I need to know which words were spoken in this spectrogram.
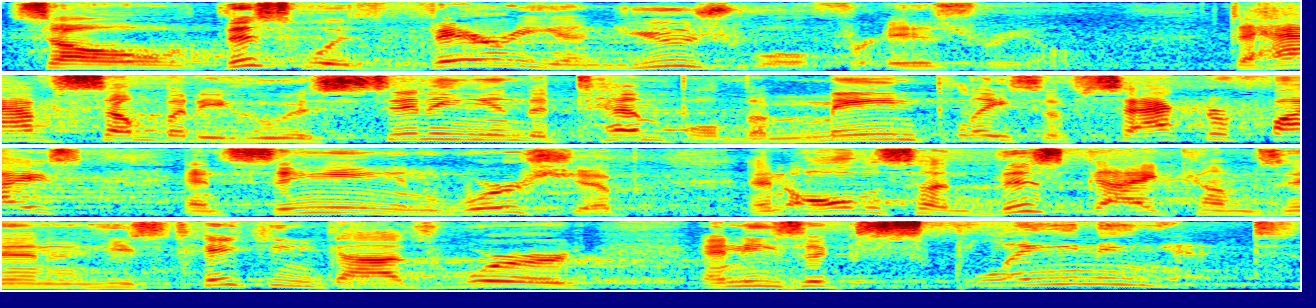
So this was very unusual for Israel to have somebody who is sitting in the temple, the main place of sacrifice and singing and worship, and all of a sudden this guy comes in and he's taking God's word and he's explaining it.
